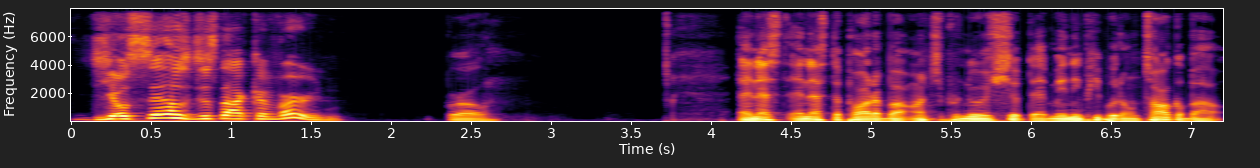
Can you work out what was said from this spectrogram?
your sales just not converting. bro. And that's and that's the part about entrepreneurship that many people don't talk about.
